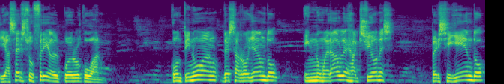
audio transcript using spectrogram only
y hacer sufrir al pueblo cubano continúan desarrollando innumerables acciones persiguiendo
